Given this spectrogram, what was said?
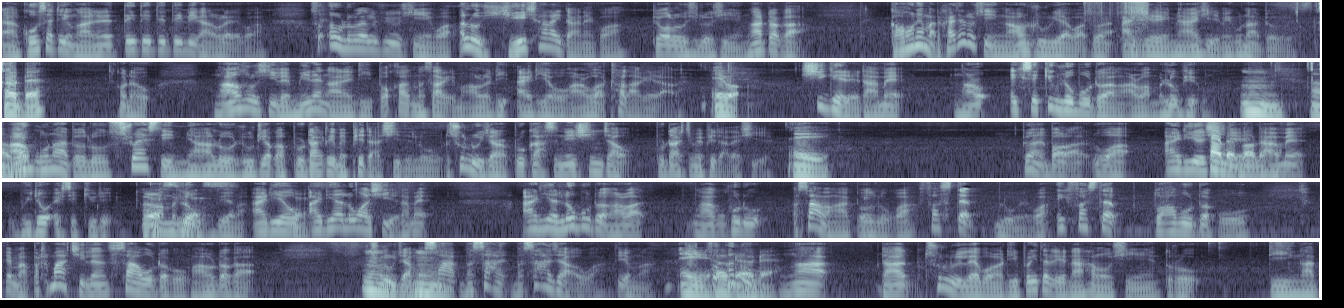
အဲ goal setting ကိုငါလည်းတိတ်တိတ်တိတ်တိတ်လေးငါလုပ်လိုက်တယ်ကွာဆိုအဲ့လိုလုပ်လိုက်လို့ရှိလို့ရှိရင်ကွာအဲ့လိုရေးချလိုက်တာနဲ့ကွာပြောလို့ရှိလို့ရှိရင်ငါအတွက်ကခေါင်းထဲမှာတစ်ခါကျလို့ရှိရင်ငါတို့လူတွေကကွာပြောရင် idea တွေအများကြီးရှိတယ်မင်းခုနပြောလို့ဟုတ်တယ်ဟုတ်တယ်ဟုတ် ငါတို့ဆိုလို့ရှိရင်လည်းမင်းနဲ့ငါနဲ့ဒီ podcast မစခင်မှာတော့ဒီ idea ကိုငါတို့ကထွက်လာခဲ့တာပဲအေးပါရှိခဲ့တယ်ဒါပေမဲ့ငါတို့ execute လုပ်ဖို့တော့ငါတို့ကမလုပ်ဖြစ်ဘူးอืมဟုတ်ငါပြီတို့ကပြောလို့ stress တွေများလို့လူတစ်ယောက်က productive မဖြစ်တာရှိတယ်လို့တချို့လူတွေကျတော့ procrastination ကြောင့် productive မဖြစ်တာလည်းရှိတယ်အေးပြောရင်ပေါ့လားဟိုက idea ဟုတ်ရှိတတယ်ယ်ပေါ့တယ်ဒါပေမဲ့ we don't execute it ငါတို့ကမလုပ် Yes, ဘူးသိရမလား idea ကို Yes. idea လုံးဝရှိတယ်ဒါပေမဲ့ idea လုပ်ဖို့တော့ငါတို့ကငါကခုတို့အစမှာငါပြောလို့ကွာ first step လို့တယ်ကွာအဲ့ first step သွားဖို့အတွက်ကို တဲ့မှာပထမခြေလန်းစဖို့တော့ကိုငါတို့တော့ကသူ့လူကြမစမစမစကြဘူးကွာသိရမလားအေးဟုတ်တယ်ဟုတ်တယ်ငါဒါသူ့လူလဲပေါ့နော်ဒီပြိတ္တလေးနားထောင်လို့ရှိရင်တို့ဒီငါ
